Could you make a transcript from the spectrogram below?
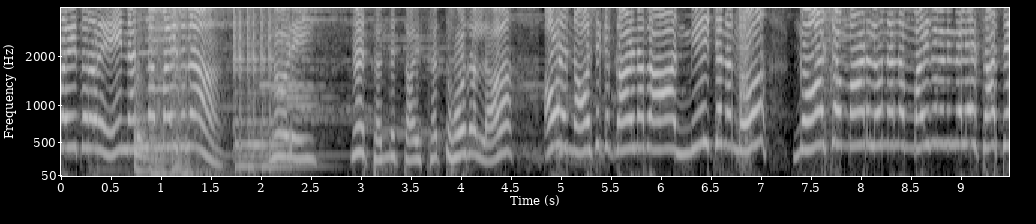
ಮೈದನ ರೀ ನನ್ನ ಮೈದನ? ತಂದೆ ತಾಯಿ ಸತ್ತು ಹೋದ್ರಲ್ಲ, ಅವರ ನಾಶಕ್ಕೆ ಕಾರಣದ ಆ ನೀಚನನ್ನು ನಾಶ ಮಾಡಲು ನನ್ನ ಮೈದನಿಂದಲೇ ಸಾಧ್ಯ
